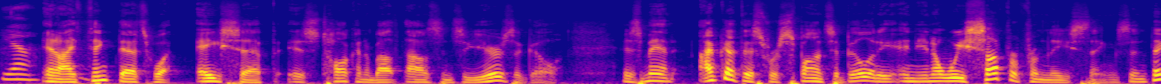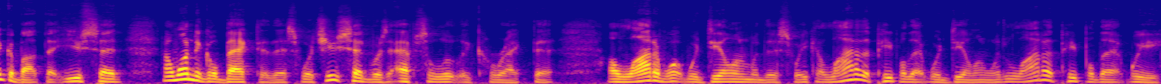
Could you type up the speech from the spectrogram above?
Yeah. And I think that's what Asaph is talking about thousands of years ago. Is man, I've got this responsibility, and you know we suffer from these things. And think about that. You said I wanted to go back to this. What you said was absolutely correct. That a lot of what we're dealing with this week, a lot of the people that we're dealing with, a lot of the people that we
